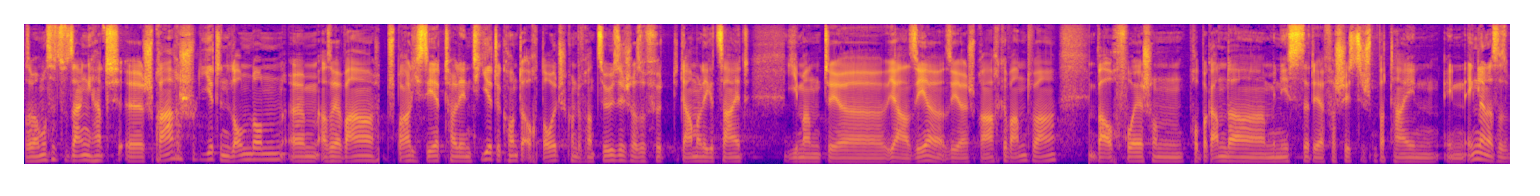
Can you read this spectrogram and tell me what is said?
Also man muss dazu sagen, er hat äh, Sprache studiert in London. Ähm, also er war sprachlich sehr talentiert. Er konnte auch Deutsch, konnte Französisch. Also für die damalige Zeit jemand, der ja sehr, sehr sprachgewandt war. War auch vorher schon Propagandaminister der faschistischen Parteien in England. Also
